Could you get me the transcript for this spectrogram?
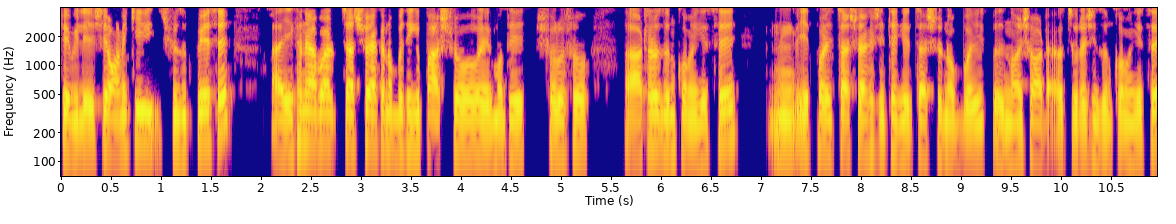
টেবিলে এসে অনেকেই সুযোগ পেয়েছে। এখানে আবার চারশো একানব্বই থেকে পাঁচশো, এর মধ্যে ষোলোশো আঠারো জন কমে গেছে। এরপরে চারশো একাশি থেকে চারশো নব্বই, নয়শো চুরাশি জন কমে গেছে।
